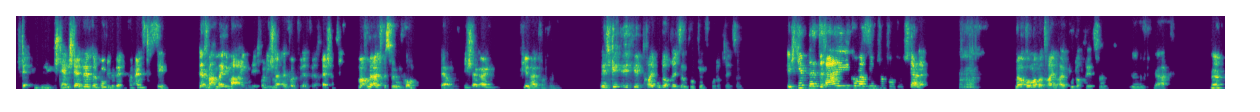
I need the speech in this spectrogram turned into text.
Stern, Sternbewertung und Punkte bewerten von 1 bis 10. Das machen wir immer eigentlich. Und ich steige äh, für, das, für das Match an sich. Machen wir 1 bis 5, komm. Ja, ich steige ein, 4,5 von 5. Ich, ge ich gebe 3 Butterbrezeln von 5 Butterbrezeln. Ich gebe eine 3,75 von 5 Sterne. Na komm, wir 3,5 Butterbrezeln. Ja. Ne?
